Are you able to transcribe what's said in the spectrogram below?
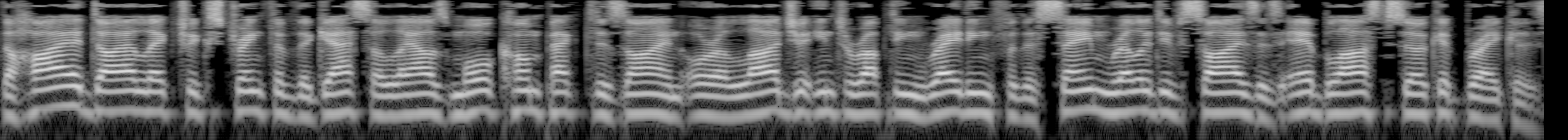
The higher dielectric strength of the gas allows more compact design or a larger interrupting rating for the same relative size as air blast circuit breakers.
